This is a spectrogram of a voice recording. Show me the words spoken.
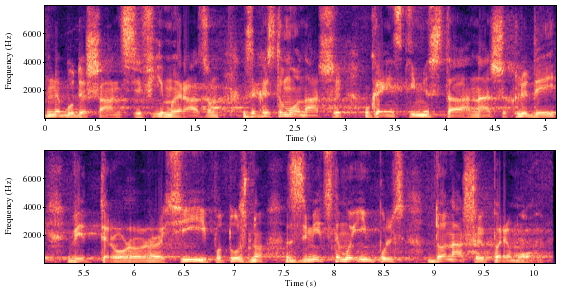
не буде шансів. І ми разом захистимо наші українські міста, наших людей від терору Росії. Потужно зміцнимо імпульс до нашої перемоги.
